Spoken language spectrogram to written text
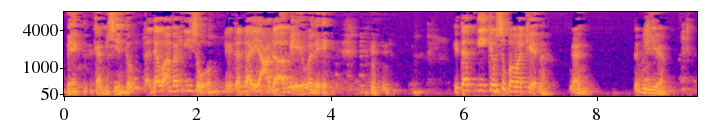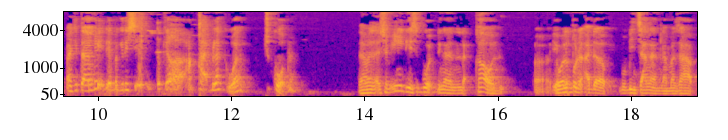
bank kat mesin tu tak jawab sampai pergi esok. Dia kata dah ya ada ambil balik. Kita pergi ke supermarket lah kan? Kita beli lah Lepas kita ambil dia bagi resit kita kira akad berlaku lah cukup lah. Dalam mazhab syafi'i disebut dengan kaul Uh, ya walaupun ada perbincangan dalam mazhab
